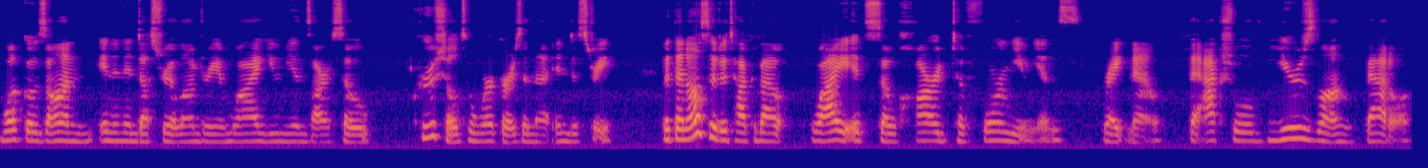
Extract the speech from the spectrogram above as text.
what goes on in an industrial laundry and why unions are so crucial to workers in that industry but then also to talk about why it's so hard to form unions right now. The actual years long battle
